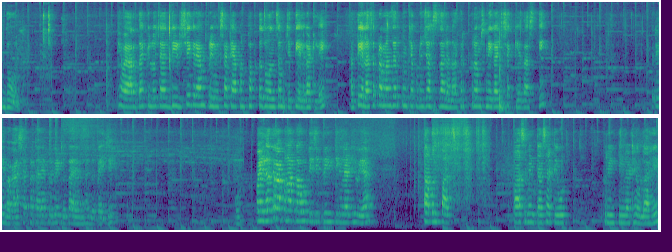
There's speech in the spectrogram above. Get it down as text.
दोन. ठेवा अर्धा किलोच्या दीडशे ग्रॅम प्रीमिक्ससाठी आपण फक्त दोन चमचे तेल घातले. आणि तेलाचं प्रमाण जर तुमच्याकडून जास्त झालं ना तर क्रम्स निघायची शक्यता असते. तर हे बघा अशा प्रकारे आपलं बेटर तयार झालं पाहिजे. पहिला तर आपण आपला ओटीची प्री हिटिंगला ठेवूया. आपण पाच पाच मिनिटासाठी ओट प्री हिटिंगला ठेवलं आहे.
